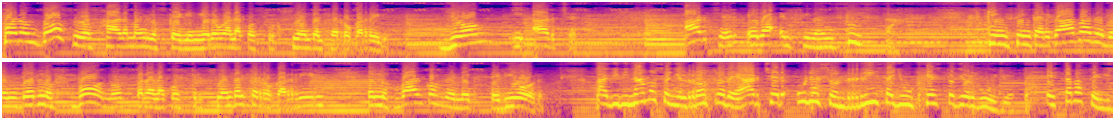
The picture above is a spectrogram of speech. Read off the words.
Fueron dos los Harman los que vinieron a la construcción del ferrocarril, John y Archer. Archer era el financista, quien se encargaba de vender los bonos para la construcción del ferrocarril en los bancos del exterior. Adivinamos en el rostro de Archer una sonrisa y un gesto de orgullo. Estaba feliz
